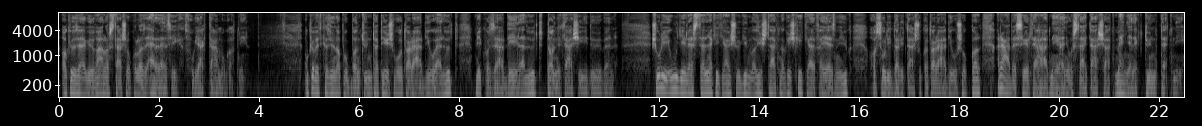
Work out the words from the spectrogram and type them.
a közelgő választásokon az ellenzéket fogják támogatni. A következő napokban tüntetés volt a rádió előtt, méghozzá délelőtt, tanítási időben. Suri úgy érezte, nekik első gimnazistáknak is ki kell fejezniük a szolidaritásukat a rádiósokkal, rábeszélte hát néhány osztálytársát, menjenek tüntetni.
